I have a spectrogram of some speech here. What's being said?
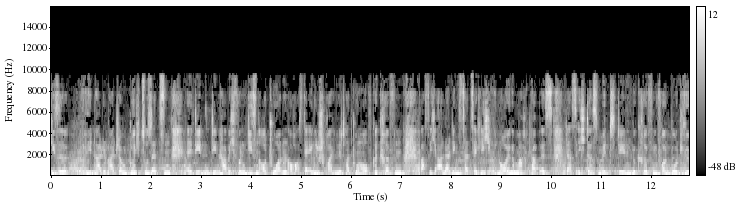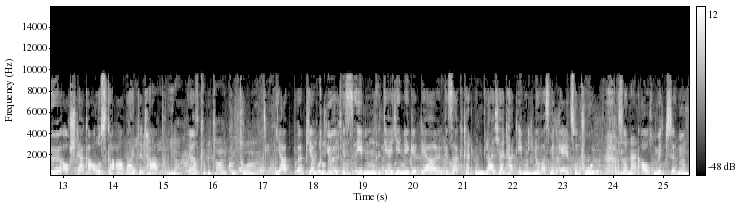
diese Inhalte und Einstellungen durchzusetzen, äh, den, den habe ich von diesen Autoren und auch aus der englischsprachigen Literatur aufgegriffen. Was ich allerdings tatsächlich neu gemacht habe, ist, dass ich das mit den Begriffen von Bourdieu auch stärker ausgearbeitet habe. ja, Ja? Kapital, Kultur. Ja, äh, Pierre Bourdieu ist eben derjenige, der gesagt hat, Ungleichheit hat eben nicht nur was mit Geld zu tun, sondern auch mit ähm,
